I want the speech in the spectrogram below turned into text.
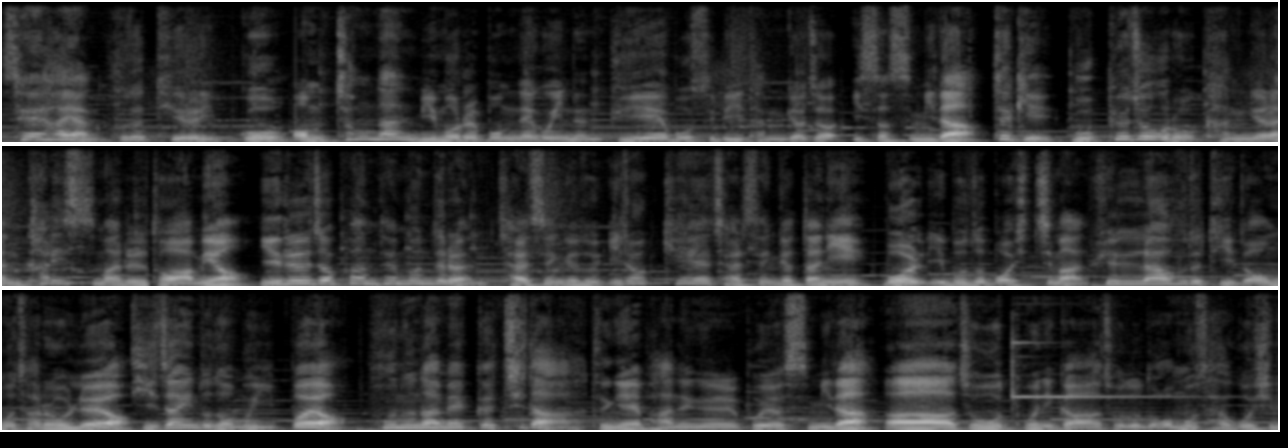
새하얀 후드티를 입고 엄청난 미모를 뽐내고 있는 뷔의 모습이 담겨져 있었습니다. 특히 무표정으로 강렬한 카리스마를 더하며 이를 접한 팬분들은 잘생겨도 이렇게 잘생겼다니 뭘 입어도 멋있지만 필라 후드티 너무 잘 어울려요. 디자인도 너무 이뻐요. 훈훈함의 끝이다 등의 반응을 보였습니다. 아, 저 옷 보니까 저도 너무 사고 싶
